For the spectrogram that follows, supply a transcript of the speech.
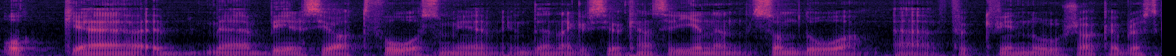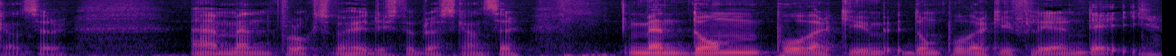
och eh, eh BRCA2 som är den aggressiva cancergenen som då eh, för kvinnor orsakar bröstcancer. Eh, men får också förhöjd risk för bröstcancer. Men de påverkar ju, de påverkar ju fler än dig.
